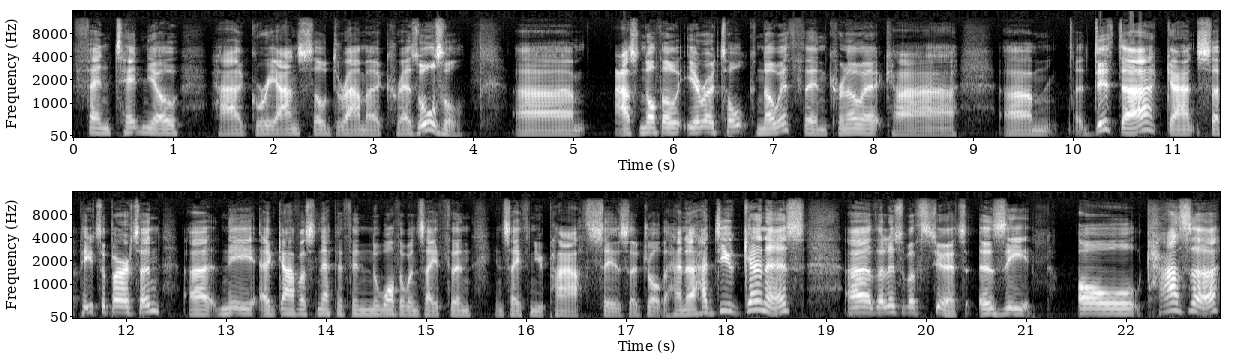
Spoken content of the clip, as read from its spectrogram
Fentednio ha Grianso drama Cresozl. Um, as notho Euro Talk knoweth in Cernoic uh, Um, Didda gans uh, Peter Burton uh, ni uh, gafas nepeth in Nwoddo yn Zathan in Zathan you path says uh, draw the henna. Had you genes uh, the Elizabeth Stewart is the ol casa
